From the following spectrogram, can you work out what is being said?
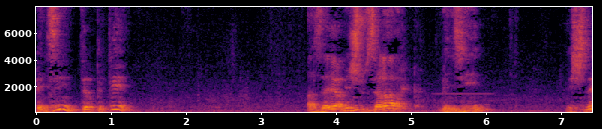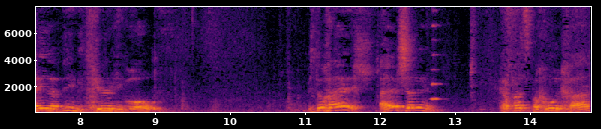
בנזין, טרפטין. אז היה מישהו זרק בנזין, ושני ילדים התחילו לבעור בתוך האש, האש שלם. קפץ בחור אחד,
